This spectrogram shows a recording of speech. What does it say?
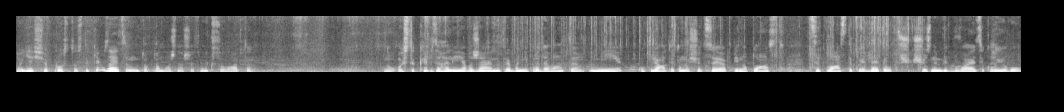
Ну, є ще просто з таким зайцем, ну, тобто можна щось міксувати. Ну, ось таке взагалі, я вважаю, не треба ні продавати, ні купляти, тому що це пінопласт, це пластик. Уявляєте, от що- з ним відбувається, коли його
